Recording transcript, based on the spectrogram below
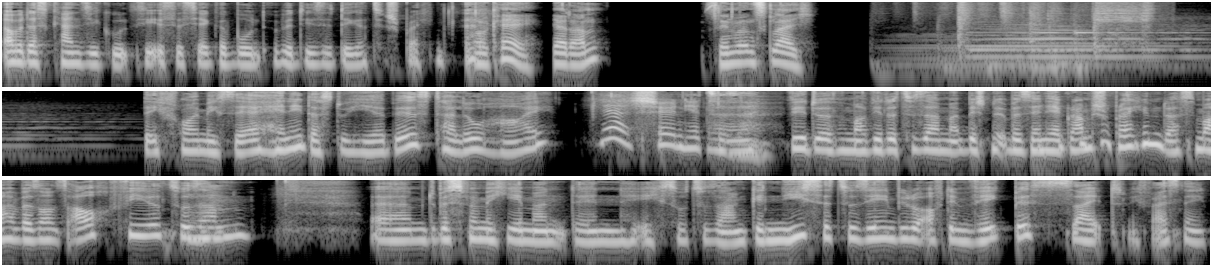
Aber das kann sie gut. Sie ist es ja gewohnt, über diese Dinge zu sprechen. Okay, ja dann sehen wir uns gleich. Ich freue mich sehr, Henny, dass du hier bist. Hallo, hi. Ja, schön hier zu äh, sein. Äh, wir dürfen mal wieder zusammen ein bisschen über Seniagramm sprechen. Das machen wir sonst auch viel zusammen. Mhm. Ähm, du bist für mich jemand, den ich sozusagen genieße zu sehen, wie du auf dem Weg bist. Seit, ich weiß nicht,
